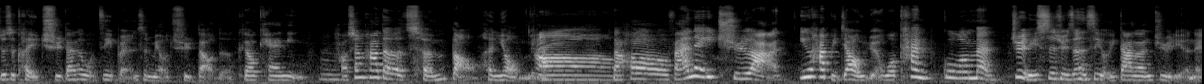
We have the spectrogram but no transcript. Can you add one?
就是可以去，但是我自己本人是没有去到的。Kilkenny，好像它的城堡很有名。哦。然后反正那一区啦，因为它比较远，我看 Google Map 距离市区真的是有一大段距离的那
